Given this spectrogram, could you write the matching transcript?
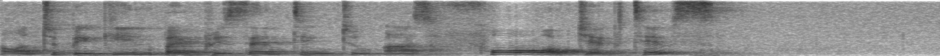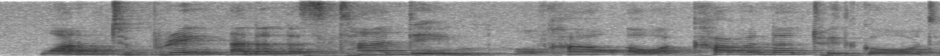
I want to begin by presenting to us four objectives. One, to bring an understanding of how our covenant with God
